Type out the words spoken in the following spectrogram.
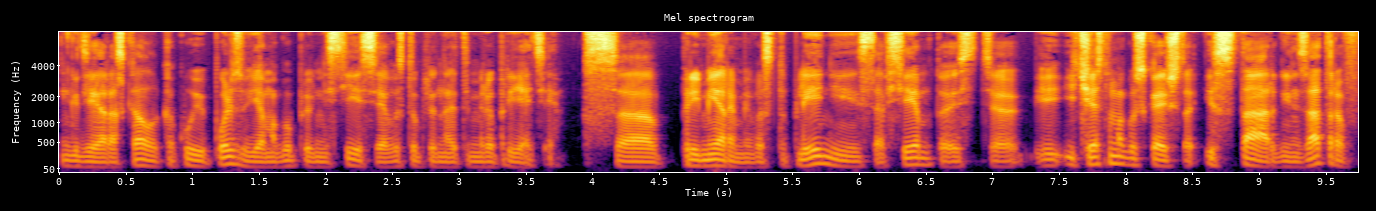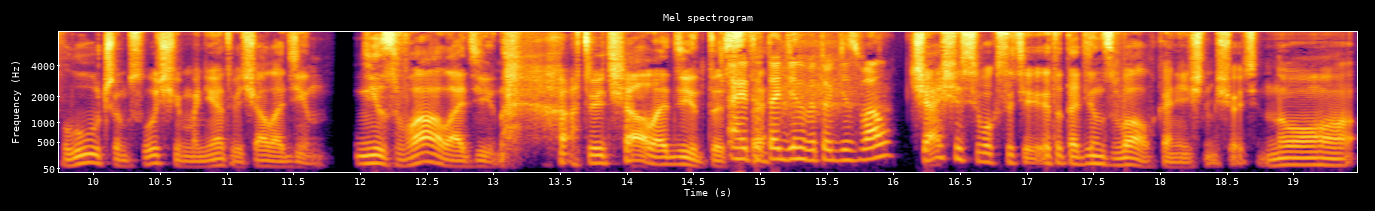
где я рассказал, какую пользу я могу привнести, если я выступлю на этом мероприятии. С э, примерами выступлений, со всем. То есть, э, и, и честно могу сказать, что из 100 организаторов в лучшем случае мне отвечал один не звал один, отвечал один. То есть, а этот один в итоге звал? Чаще всего, кстати, этот один звал в конечном счете. Но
